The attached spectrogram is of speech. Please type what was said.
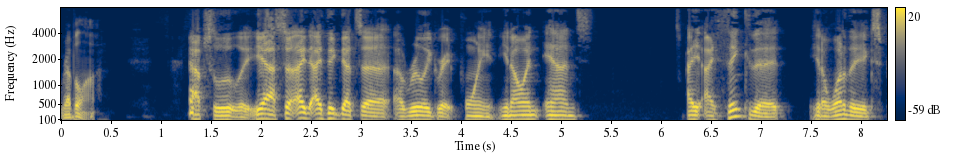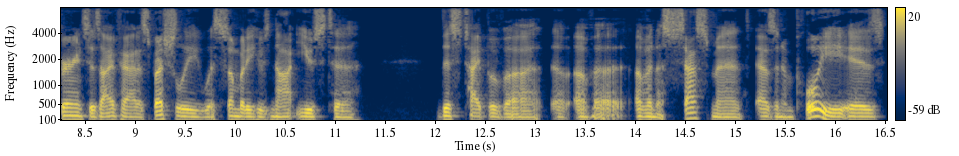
Rebel on. Absolutely. Yeah. So I, I think that's a, a, really great point, you know, and, and I, I think that, you know, one of the experiences I've had, especially with somebody who's not used to this type of a, of a, of an assessment as an employee is,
